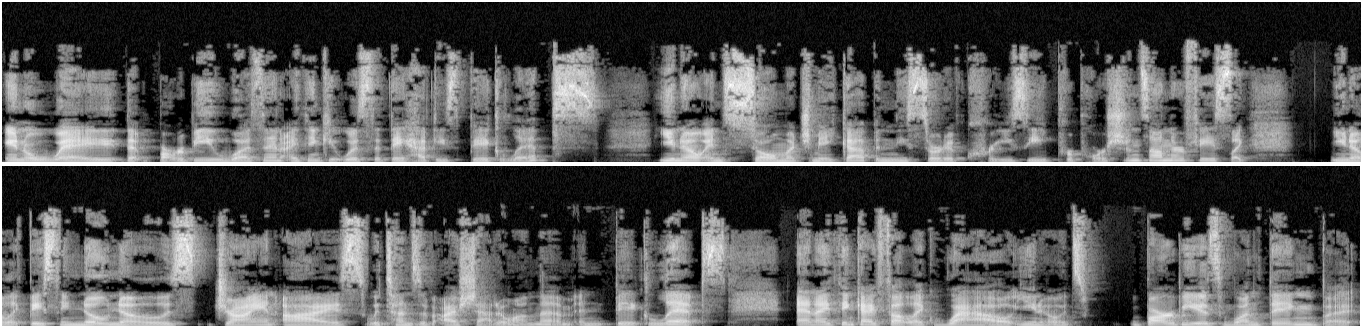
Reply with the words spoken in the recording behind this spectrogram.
in a way that Barbie wasn't. I think it was that they had these big lips, you know, and so much makeup and these sort of crazy proportions on their face. Like, you know, like basically no nose, giant eyes with tons of eyeshadow on them and big lips. And I think I felt like, wow, you know, it's Barbie is one thing, but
